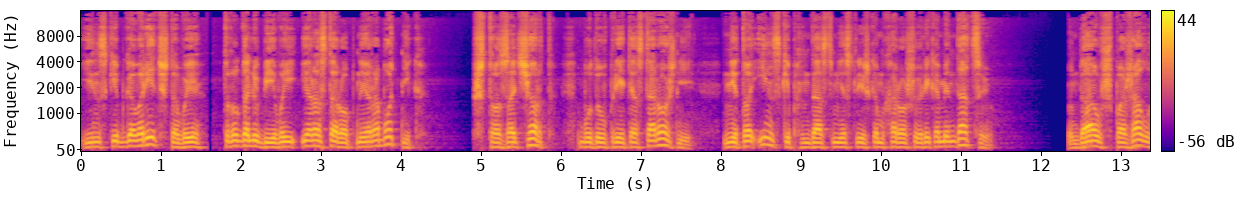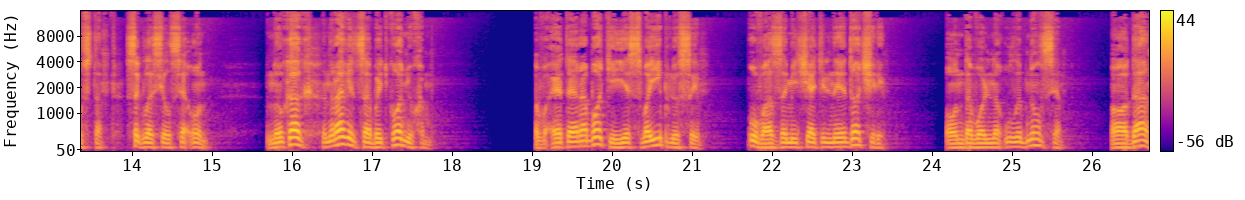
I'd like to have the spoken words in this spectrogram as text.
Инскип говорит, что вы трудолюбивый и расторопный работник. Что за черт? Буду впредь осторожней. Не то Инскип даст мне слишком хорошую рекомендацию. «Да уж, пожалуйста», — согласился он. «Ну как, нравится быть конюхом?» «В этой работе есть свои плюсы. У вас замечательные дочери». Он довольно улыбнулся. «О, да.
